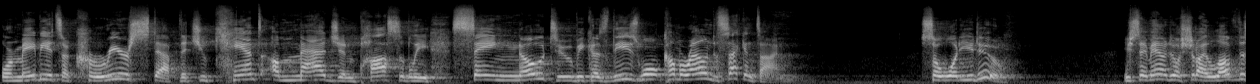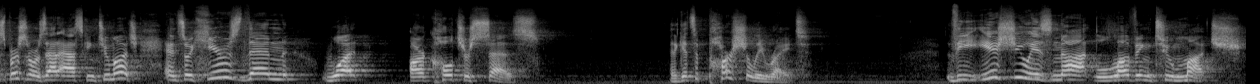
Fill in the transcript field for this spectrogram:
Or maybe it's a career step that you can't imagine possibly saying no to because these won't come around a second time. So, what do you do? You say, man, should I love this person or is that asking too much? And so, here's then what our culture says and it gets it partially right. The issue is not loving too much.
